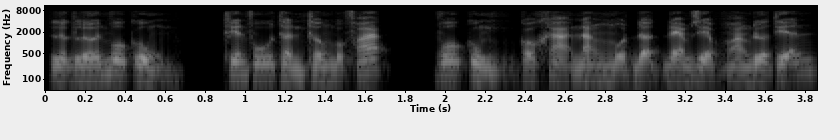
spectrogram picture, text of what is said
lực lớn vô cùng, thiên phú thần thông bộc phát, vô cùng có khả năng một đợt đem diệp hoang đưa tiễn.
